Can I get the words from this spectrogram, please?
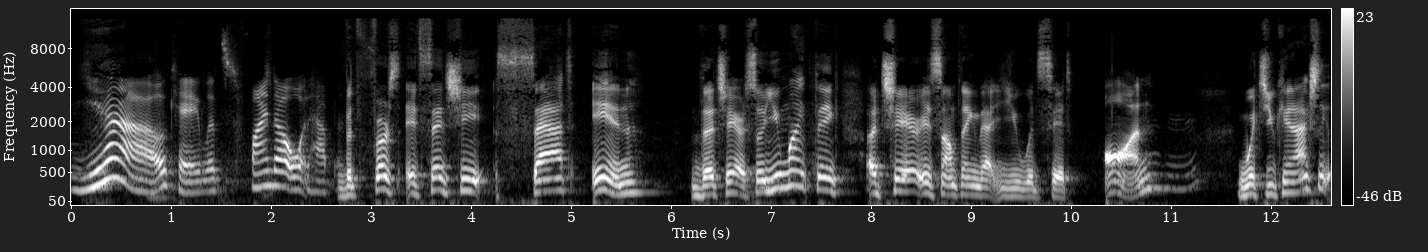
Yeah, okay, let's find out what happened. But first, it said she sat in the chair. So you might think a chair is something that you would sit on, mm-hmm. which you can actually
